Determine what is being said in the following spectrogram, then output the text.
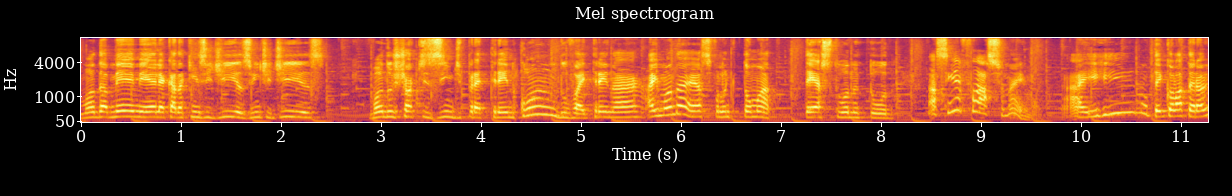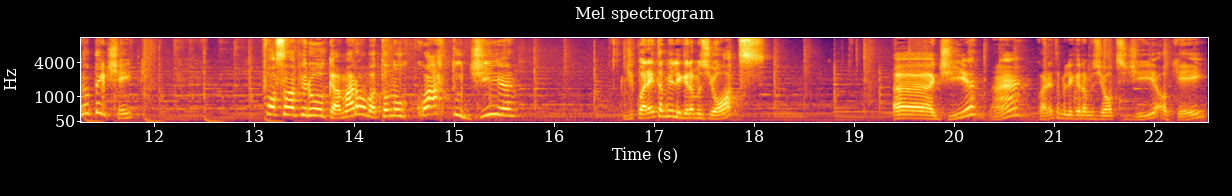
manda meia ml a cada 15 dias, 20 dias, Manda um shotzinho de pré-treino quando vai treinar. Aí manda essa, falando que toma teste o ano todo. Assim é fácil, né, irmão? Aí não tem colateral e não tem shape. Força na peruca. Maromba, tô no quarto dia de 40mg de Ox. Uh, dia, né? 40mg de Ox dia, ok.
